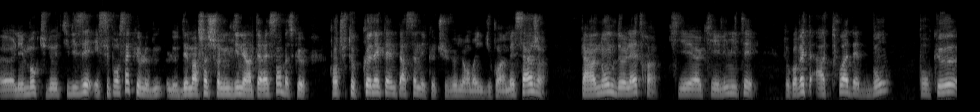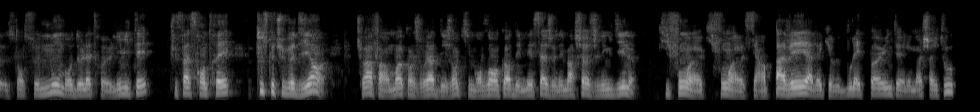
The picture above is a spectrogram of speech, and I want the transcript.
euh, les mots que tu dois utiliser. Et c'est pour ça que le, démarchage sur LinkedIn est intéressant parce que quand tu te connectes à une personne et que tu veux lui envoyer du coup un message, tu un nombre de lettres qui est, qui est limité. Donc en fait, à toi d'être bon pour que dans ce nombre de lettres limité, tu fasses rentrer tout ce que tu veux dire. Tu vois, enfin moi quand je regarde des gens qui m'envoient encore des messages de démarchage LinkedIn qui font, euh, qui font, euh, c'est un pavé avec le bullet point et le machin et tout.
